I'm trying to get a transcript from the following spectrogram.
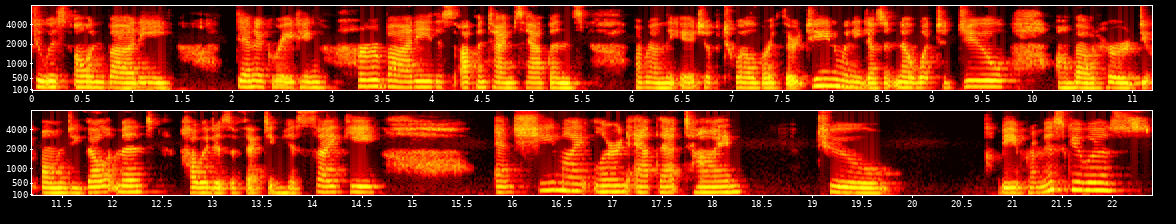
to his own body, denigrating her body. This oftentimes happens around the age of 12 or 13 when he doesn't know what to do about her own development, how it is affecting his psyche. And she might learn at that time to be promiscuous.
